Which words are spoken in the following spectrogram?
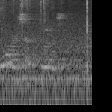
stores are closing.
